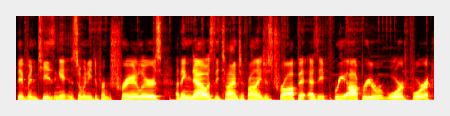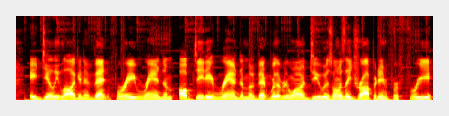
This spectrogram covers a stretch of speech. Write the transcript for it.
they've been teasing it in so many different trailers. I think now is the time to finally just drop it as a free operator reward for a daily login event, for a random update, a random event, whatever they want to do. As long as they drop it in for free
